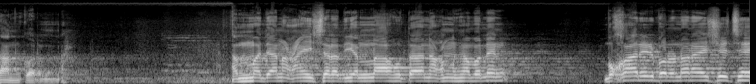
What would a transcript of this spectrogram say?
দান করেন না। আম্মা জান আয়েশা রাদিয়াল্লাহু তাআলা আনহা বলেন, বুখারীর বর্ণনা এসেছে,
